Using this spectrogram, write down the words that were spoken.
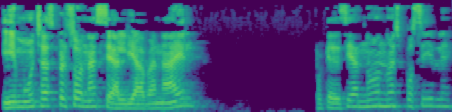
Y muchas personas se aliaban a él, porque decían, no, no es posible,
